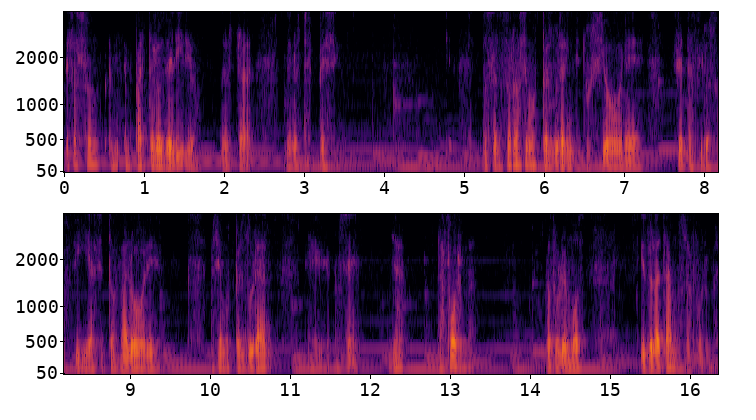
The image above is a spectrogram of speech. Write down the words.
Esos son en parte los delirios de nuestra, de nuestra especie. Entonces nosotros hacemos perdurar instituciones, ciertas filosofías, ciertos valores, hacemos perdurar, eh, no sé, ya, la forma. Nos volvemos idolatamos la forma,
